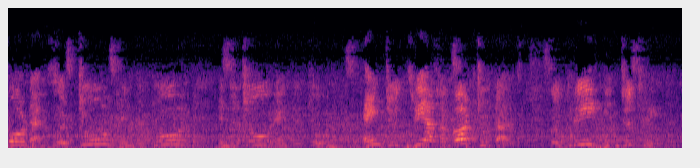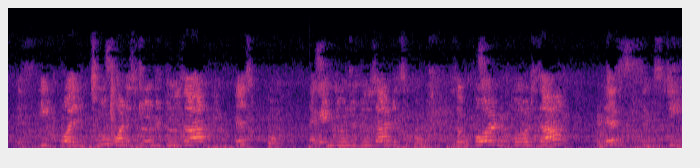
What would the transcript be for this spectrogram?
4 times. So 2 into 2 into 2 into 2 into 3 has occurred 2 times. So 3 into 3 is equal to, what is 2 into 2 is it is 4. Again 2 into 2 is it is 4. So 4 into 4 is it is 16.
